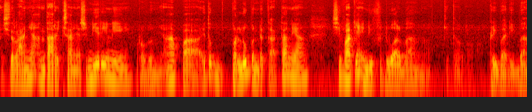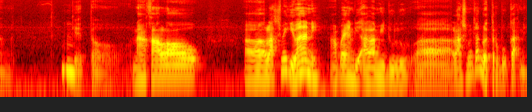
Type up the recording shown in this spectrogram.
istilahnya antariksanya sendiri nih problemnya apa itu perlu pendekatan yang sifatnya individual banget gitu loh pribadi banget Hmm. gitu nah kalau uh, Laksmi gimana nih apa yang dialami dulu Wah, Laksmi kan udah terbuka nih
